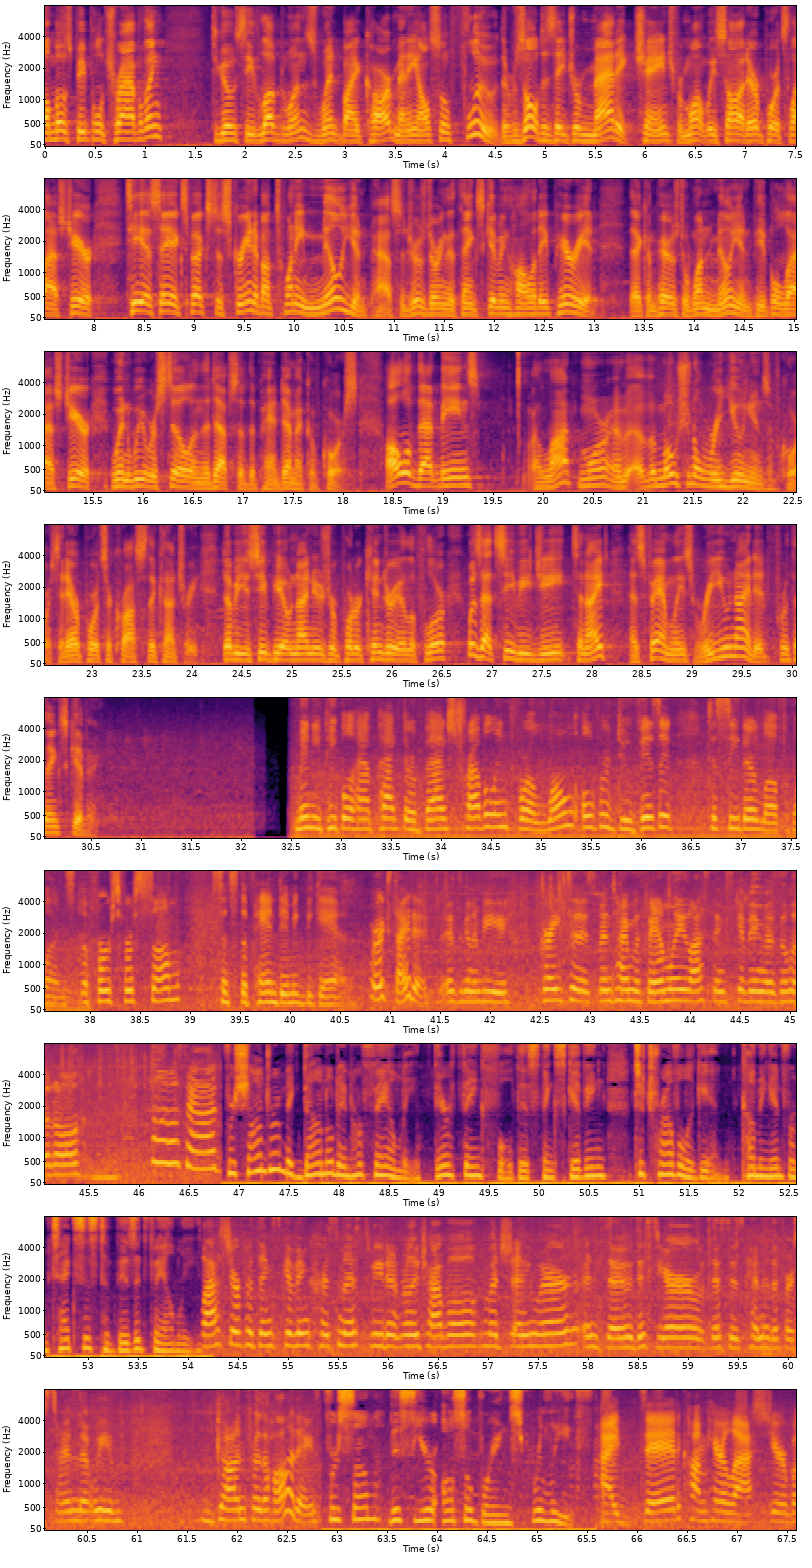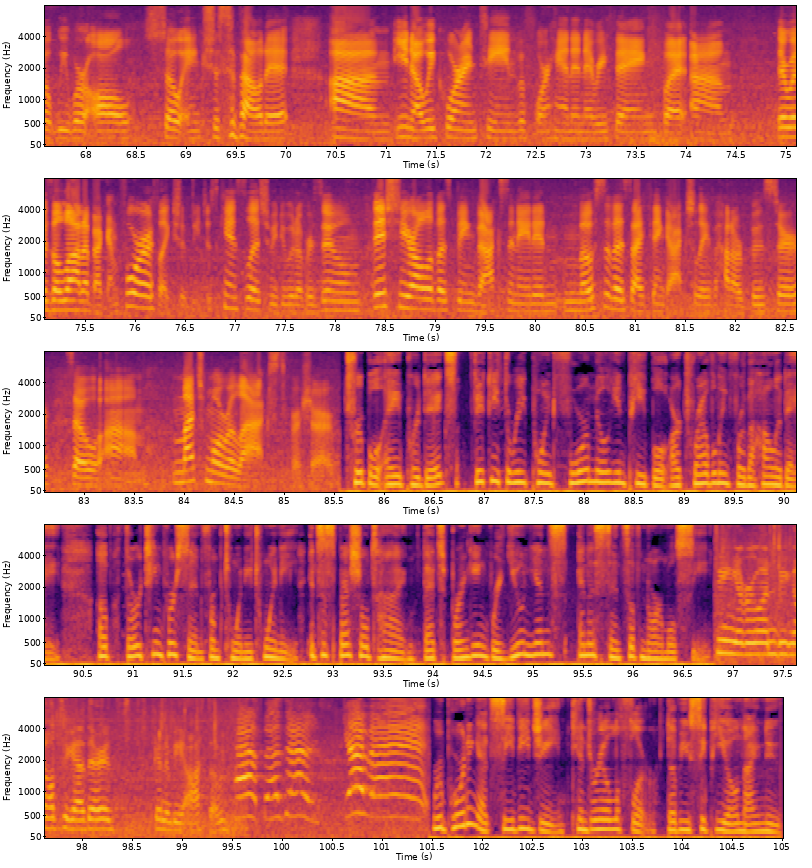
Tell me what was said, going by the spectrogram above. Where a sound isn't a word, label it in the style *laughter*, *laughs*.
While most people traveling to go see loved ones went by car, many also flew. The result is a dramatic change from what we saw at airports last year. TSA expects to screen about 20 million passengers during the Thanksgiving holiday period. That compares to 1 million people last year when we were still in the depths of the pandemic, of course. All of that means a lot more of emotional reunions, of course, at airports across the country. WCPO 9 News reporter Kendria LaFleur was at CVG tonight as families reunited for Thanksgiving. Many people have packed their bags traveling for a long overdue visit to see their loved ones. The first for some since the pandemic began. We're excited. It's going to be great to spend time with family. Last Thanksgiving was a little a little sad. For Chandra McDonald and her family, they're thankful this Thanksgiving to travel again, coming in from Texas to visit family. Last year for Thanksgiving, Christmas, we didn't really travel much anywhere. And so this year, this is kind of the first time that we've gone for the holidays. For some, this year also brings relief. I did come here last year, but we were all so anxious *laughs* about it. Um, you know, we quarantined beforehand and everything, but um, there was a lot of back and forth, like should we just cancel it, should we do it over Zoom? This year, all of us being vaccinated, most of us I think actually have had our booster, so um, much more relaxed for sure. AAA predicts 53.4 million people are traveling for the holiday, up 13% from 2020. It's a special time that's bringing reunions and a sense of normalcy. Seeing everyone being all together, it's going to be awesome. Reporting at CVG, Kendria LaFleur, WCPO 9 News.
